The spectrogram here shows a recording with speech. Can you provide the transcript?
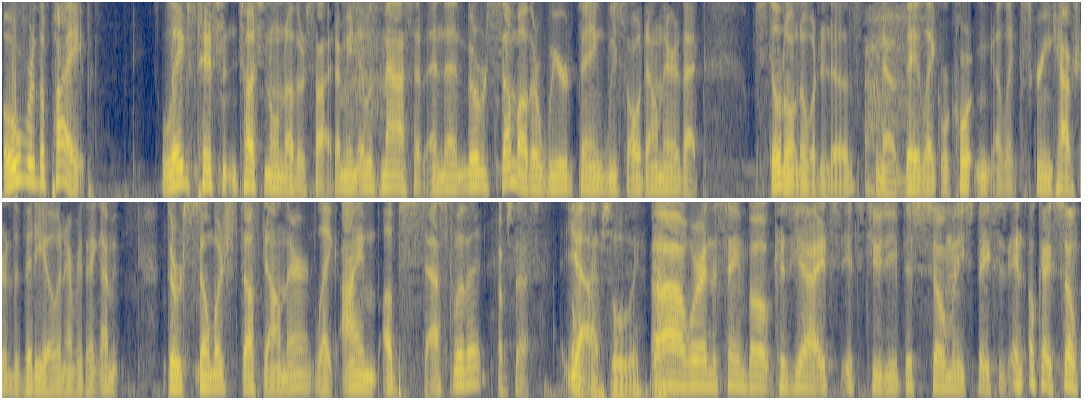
over the pipe, legs touching, touching on the other side. I mean, it was massive. And then there was some other weird thing we saw down there that Still don't know what it is. You know, they like record, uh, like screen captured the video and everything. I mean, there's so much stuff down there. Like I'm obsessed with it. Obsessed. Yeah. Oh, absolutely. Yeah. Ah, we're in the same boat because yeah, it's it's too deep. There's so many spaces. And okay, so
